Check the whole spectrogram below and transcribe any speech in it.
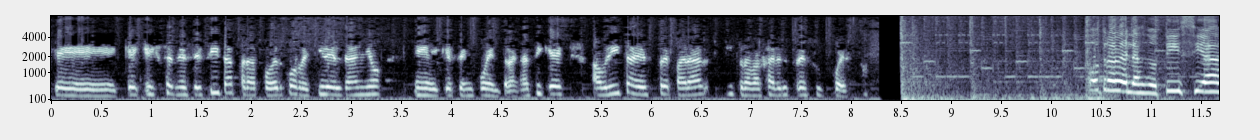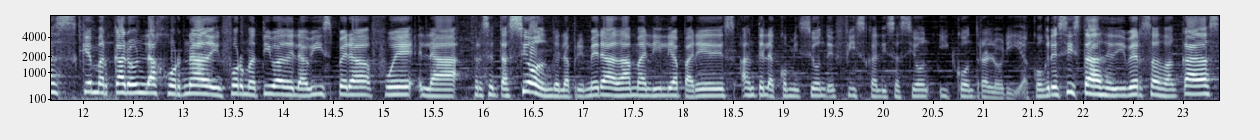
que, que, que se necesita para poder corregir el daño en el que se encuentran. Así que ahorita es preparar y trabajar el presupuesto. Otra de las noticias que marcaron la jornada informativa de la víspera fue la presentación de la primera dama Lilia Paredes ante la Comisión de Fiscalización y Contraloría. Congresistas de diversas bancadas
